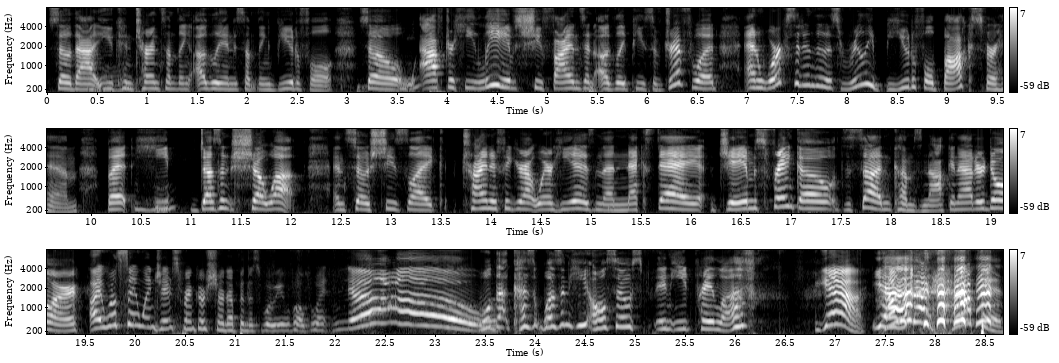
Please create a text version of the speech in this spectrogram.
so that you mm-hmm. can turn something ugly into something beautiful. So mm-hmm. after he leaves she finds an ugly piece of driftwood and works it into this really beautiful box for him but he doesn't show up. And so she's like trying to figure out where he is and then next day james franco the son comes knocking at her door. I will say when James Franco showed up in this movie, we both went no. Well, that because wasn't he also in Eat, Pray, Love? yeah. Yeah. How did that happen?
